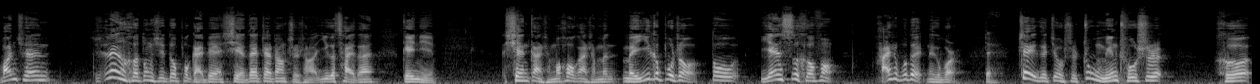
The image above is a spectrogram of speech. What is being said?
完全任何东西都不改变，写在这张纸上一个菜单给你，先干什么后干什么，每一个步骤都严丝合缝，还是不对那个味儿。对，这个就是著名厨师和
